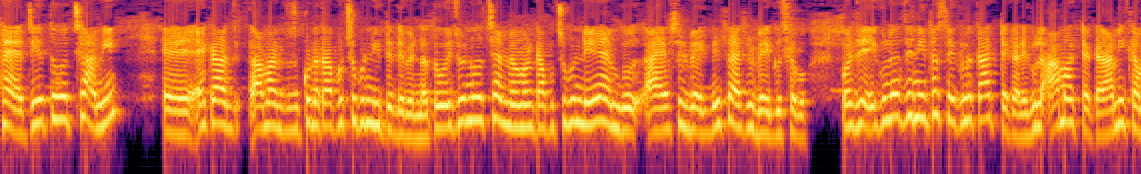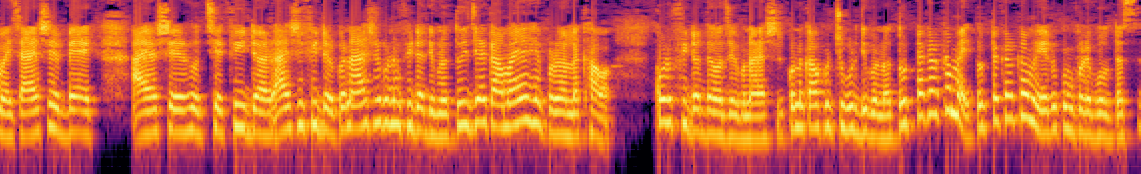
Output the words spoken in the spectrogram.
হ্যাঁ যেহেতু হচ্ছে আমি একা আমার কোনো কাপড় চোপড় নিতে দেবেন না। তো ওই জন্য হচ্ছে আমি আমার কাপড় চোপড় নিয়ে আমি আয়াসের ব্যাগ নিয়েছি আয়াসের ব্যাগ গুছাবো। যে এগুলো যে নিতে সেগুলো কার টাকার? এগুলো আমার টাকার, আমি কামাইছি। আয়াসের ব্যাগ আয়াসের হচ্ছে ফিডার আয়াসের ফিডার কোনো আয়াসের কোনো ফিডার দিব না। তুই যে কামাই হে পড়ালে খাওয়া। কোনো ফিডার দেওয়া যাবে না আয়াসের কোনো কাপড় চোপড় দিব না। তোর টাকার কামাই, তোর টাকার কামাই, এরকম করে বলতেছে।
